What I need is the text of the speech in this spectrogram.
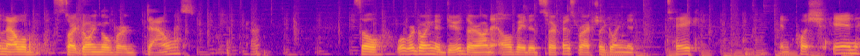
now we'll start going over downs. Okay. So what we're going to do, they're on an elevated surface, we're actually going to take and push in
